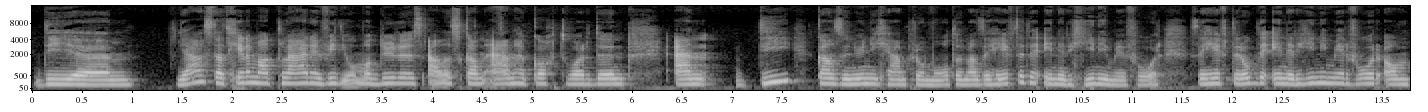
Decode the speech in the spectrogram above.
Die um, ja, staat helemaal klaar in videomodules. Alles kan aangekocht worden. En die kan ze nu niet gaan promoten, want ze heeft er de energie niet meer voor. Ze heeft er ook de energie niet meer voor om,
